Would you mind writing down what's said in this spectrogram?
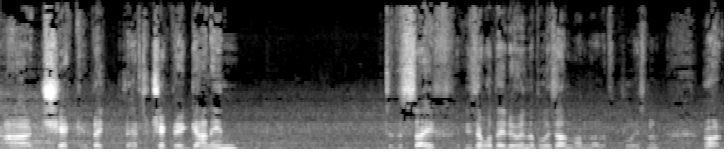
uh, check they, they have to check their gun in to the safe. Is that what they do in the police? I'm, I'm not a policeman. Right.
